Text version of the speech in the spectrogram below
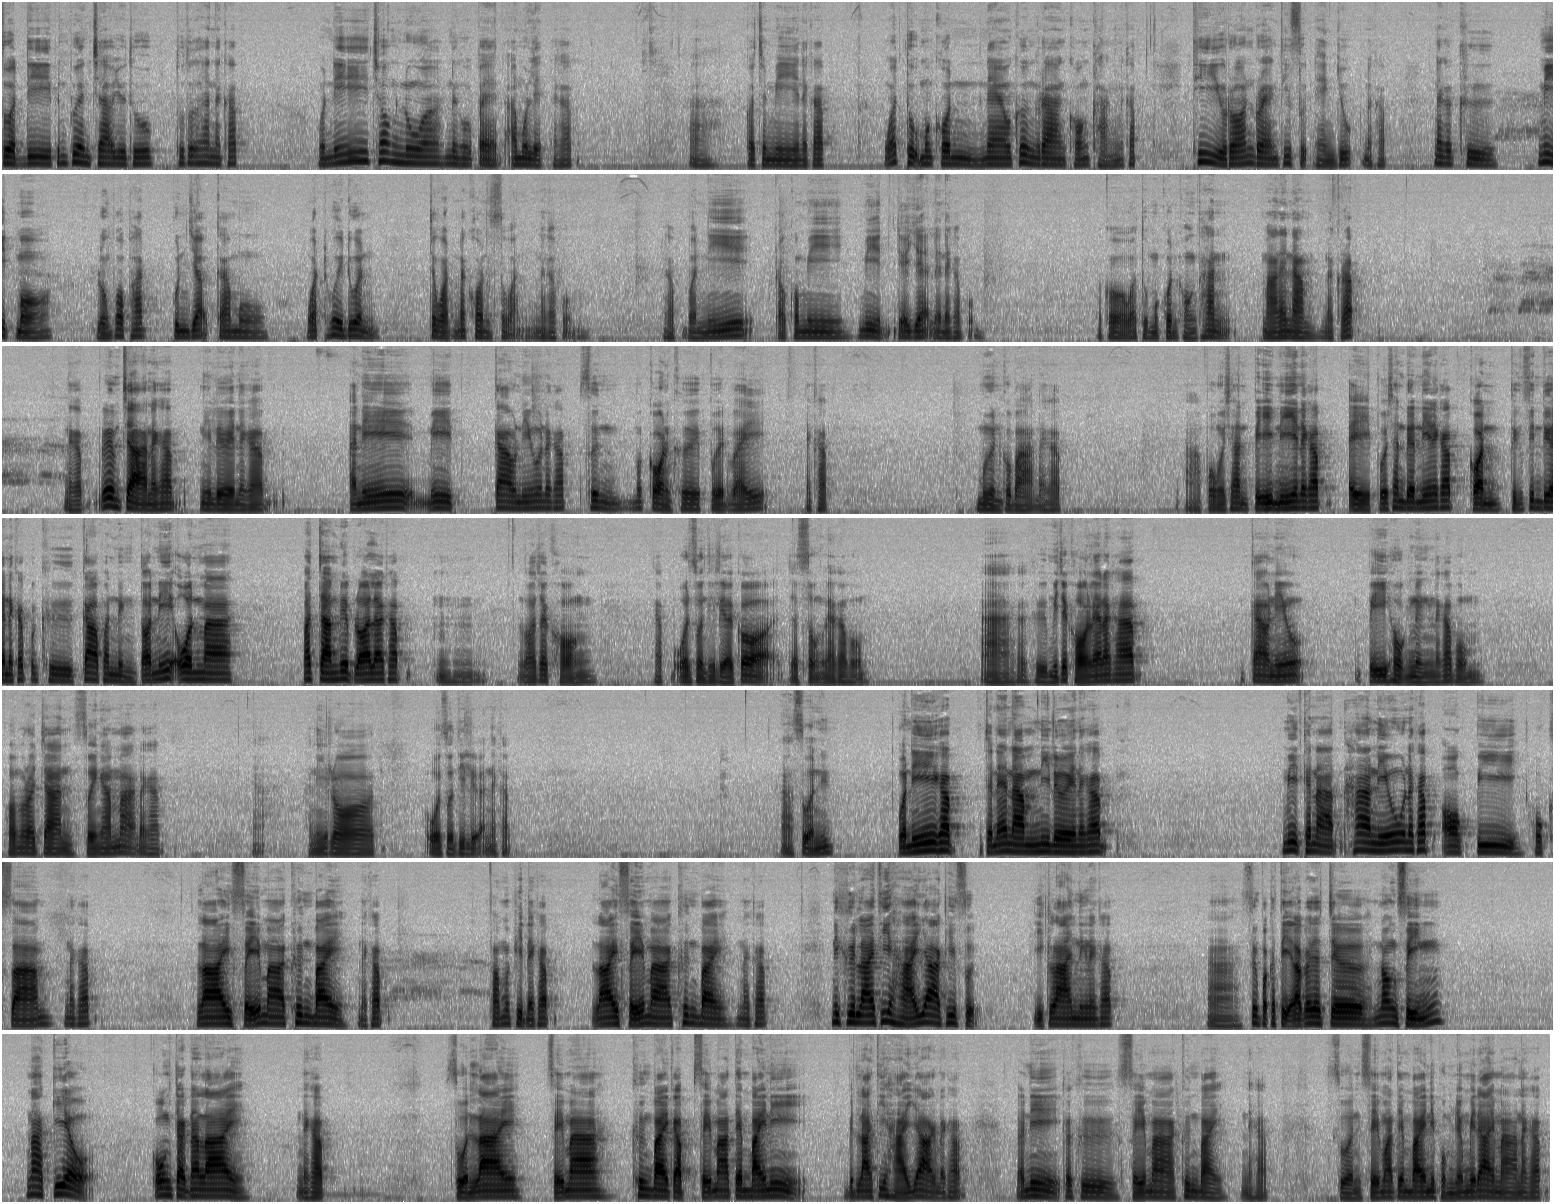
สวัสดีเพื่อนๆชาว YouTube ทุกท่านนะครับ วันนี้ช่องนัว 168 a m o l e t นะครับก็จะมีนะครับ วัตถุมงคลแนวเครื่องรางของขลังนะครับ ที่ร้อนแรงที่สุดแห่งยุคนะครับ นั่นก็คือ มีดหมอ หลวงพ่อพัดปุญญกาโม วัดห้วยด้วน จังหวัดนครสวรรค์นะครับผมนะครับวันนี้เราก็มีมีดเยอะแยะเลยนะครับผม แล้วก็วัตถุมงคลของท่านมาแนะนำนะครับ นะครับเริ่มจากนะครับนี่เลยนะครับ อันนี้มีด 9 นิ้วนะครับ ซึ่งเมื่อก่อนเคยเปิดไว้นะครับหมื่นกว่าบาทนะครับโปรโมชั่นปีนี้นะครับไอโปรโมชั่นเดือนนี้นะครับ ก่อนถึงสิ้นเดือนนะครับก็คือ 9,001 ตอนนี้โอนมาประจำเรียบร้อยแล้วครับรอเจ้าของครับโอนส่วนที่เหลือก็จะส่งแล้วครับผมอ่าก็คือมีเจ้าของแล้วนะครับ 9 นิ้วปี 61 นะครับผม พร้อมรอยจานสวยงามมากนะครับ อันนี้รอโอนส่วนที่เหลือนะครับส่วนนี้วันนี้ครับจะแนะนำนี่เลยนะครับ มีดขนาด 5 นิ้วนะครับ ออกปี 63 นะครับ ลายเสมาครึ่งใบนะครับ ฟังไม่ผิดนะครับ ลายเสมาครึ่งใบนะครับ นี่คือลายที่หายากที่สุดอีกลายหนึ่งนะครับ ซึ่งปกติเราก็จะเจอน่องสิง หน้าเกี้ยว กงจากรนารายนะครับ ส่วนลายเสมาครึ่งใบกับเสมาเต็มใบนี่เป็นลายที่หายากนะครับ และนี่ก็คือเสมาครึ่งใบนะครับ ส่วนเสมาเต็มใบนี่ผมยังไม่ได้มานะครับ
